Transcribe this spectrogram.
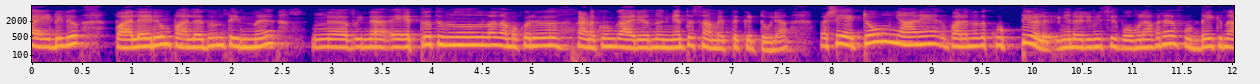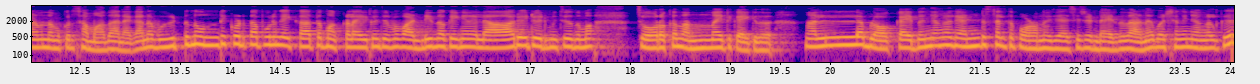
സൈഡിലും പലരും പലതും തിന്ന് പിന്നെ എത്ര തിന്നുള്ള നമുക്കൊരു കണക്കും കാര്യമൊന്നും ഇങ്ങനത്തെ സമയത്ത് കിട്ടൂല. പക്ഷേ ഏറ്റവും ഞാൻ പറയുന്നത് കുട്ടികൾ ഇങ്ങനെ ഒരുമിച്ച് പോകുമ്പോൾ അവരെ ഫുഡ് കഴിക്കുന്നതാണ് നമുക്കൊരു സമാധാനം കാരണം വീട്ടിൽ നിന്ന് ഉന്തി കൊടുത്താൽ പോലും കഴിക്കാത്ത മക്കളായിരിക്കും ചിലപ്പോൾ വണ്ടിയിൽ നിന്നൊക്കെ ഇങ്ങനെ എല്ലാവരുമായിട്ട് ഒരുമിച്ച് നിന്നുമ്പോൾ ചോറൊക്കെ നന്നായിട്ട് കഴിക്കുന്നത്. നല്ല ബ്ലോക്കായിരുന്നു ഞങ്ങൾ രണ്ട് സ്ഥലത്ത് പോകണമെന്ന് വിചാരിച്ചിട്ടുണ്ടായിരുന്നതാണ്. പക്ഷേ ഞങ്ങൾക്ക്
